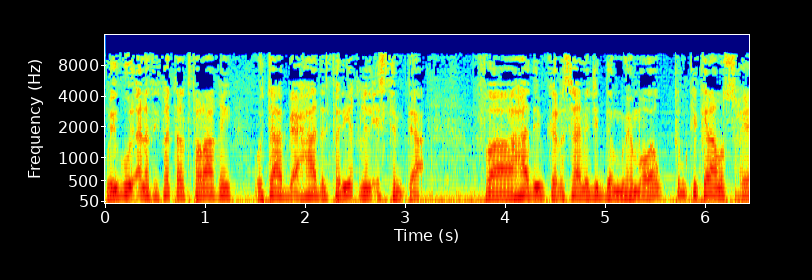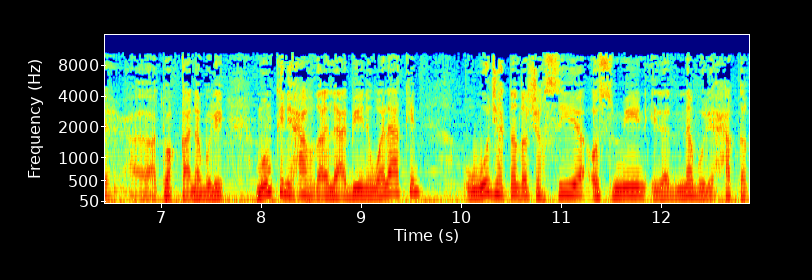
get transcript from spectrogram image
ويقول أنا في فترة فراغي أتابع هذا الفريق للاستمتاع. فهذه يمكن رسالة جدا مهمة ويمكن كلامه صحيح أتوقع نابولي ممكن يحافظ على لاعبينه ولكن وجهة نظر شخصية أوسمين إذا نابولي حقق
